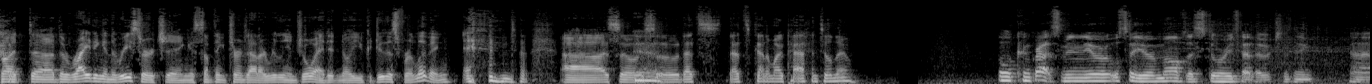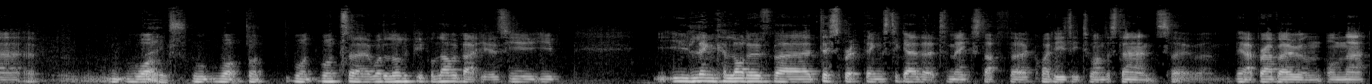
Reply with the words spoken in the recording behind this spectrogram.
but uh, the writing and the researching is something. Turns out I really enjoy. I didn't know you could do this for a living, and uh, so yeah. so that's that's kind of my path until now. Well, congrats! I mean, you're also you're a marvelous storyteller, which I think uh, what, what what what what uh, what a lot of people love about you is you you you link a lot of uh, disparate things together to make stuff uh, quite easy to understand. So um, yeah, bravo on, on that.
